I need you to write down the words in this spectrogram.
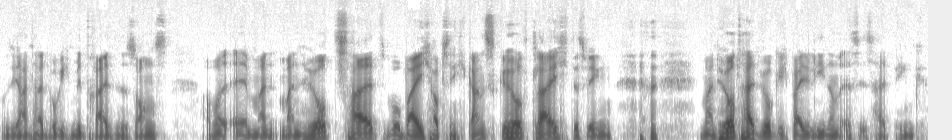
und sie hat halt wirklich mitreißende Songs. Aber äh, man, man hört's halt, wobei ich habe es nicht ganz gehört gleich, deswegen man hört halt wirklich bei den Liedern, es ist halt Pink.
